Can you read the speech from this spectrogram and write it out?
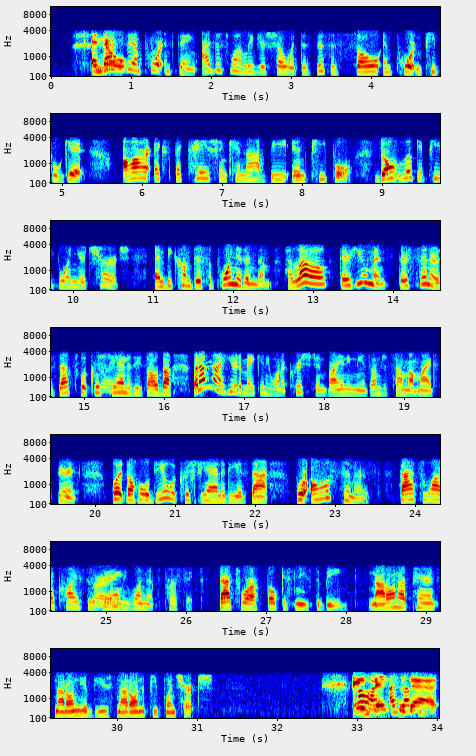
And know. that's the important thing. I just want to leave your show with this. This is so important people get. Our expectation cannot be in people. Don't look at people in your church and become disappointed in them. Hello, they're humans. They're sinners. That's what Christianity is all about. But I'm not here to make anyone a Christian by any means. I'm just talking about my experience. But the whole deal with Christianity is that we're all sinners. That's why Christ is Right. the only one that's perfect. That's where our focus needs to be. Not on our parents, not on the abuse, not on the people in church. Amen I, I to that.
